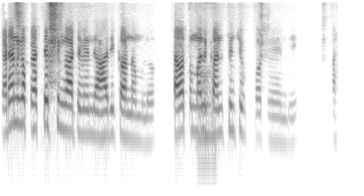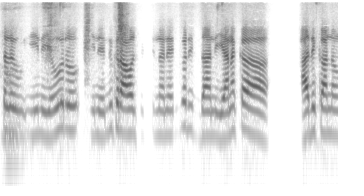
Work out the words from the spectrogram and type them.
సడన్గా ప్రత్యక్షం కావటం ఏంది ఆది కాండంలో తర్వాత మళ్ళీ. కనిపించకపోవటం ఏంది అసలు ఈయన ఎవరు ఈయన ఎందుకు రావాల్సి వచ్చింది అనేది కూడా దాని వెనక ఆది కాండం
